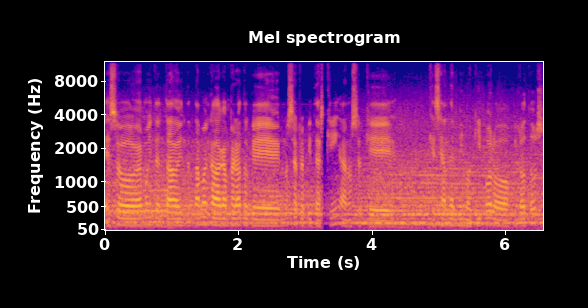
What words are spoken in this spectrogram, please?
eso hemos intentado intentamos en cada campeonato que no se repita skin a no ser que, que sean del mismo equipo los pilotos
